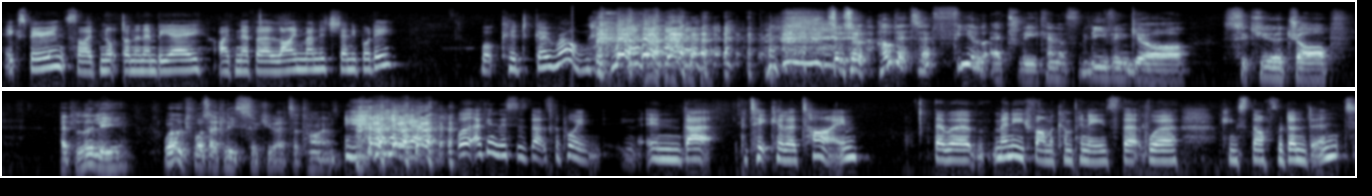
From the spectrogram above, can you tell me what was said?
experience. I'd not done an MBA. I'd never line managed anybody. What could go wrong? so, so how did that feel actually, kind of leaving your secure job at Lilly? Well, it was at least secure at the time. yeah. Well, I think this is that's the point. In that particular time, there were many pharma companies that were making staff redundant.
